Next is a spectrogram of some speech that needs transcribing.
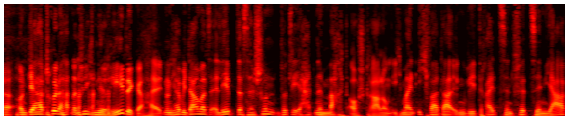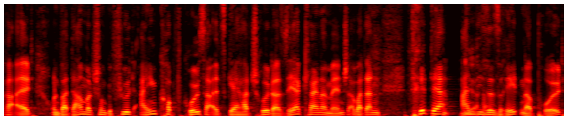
Ja, und Gerhard Schröder hat natürlich eine Rede gehalten und ich habe ihn damals erlebt, dass er schon wirklich, er hat eine Machtausstrahlung. Ich meine, ich war da irgendwie 13, 14 Jahre alt und war damals schon gefühlt ein Kopf größer als Gerhard Schröder. Sehr kleiner Mensch, aber dann tritt er an ja. dieses Rednerpult,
